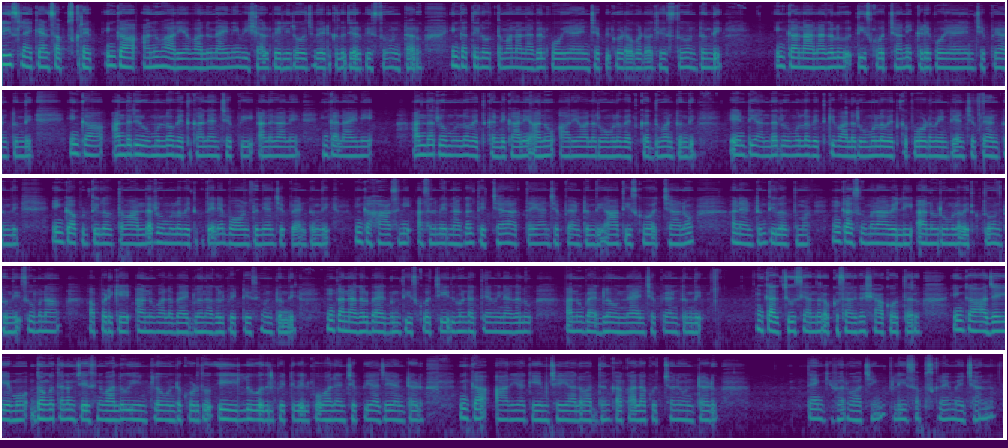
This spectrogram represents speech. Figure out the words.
Please like and subscribe. ఇంకా అను ఆర్య వాళ్ళు నైని విశాల్ పెళ్ళి రోజు వేడుకలు జరిపిస్తూ ఉంటారు. ఇంకా తిలోత్తమ నా నగలు పోయాయని చెప్పి గొడవ గొడవ చేస్తూ ఉంటుంది. ఇంకా నా నగలు తీసుకొచ్చాను ఇక్కడే పోయాయని చెప్పి అంటుంది. ఇంకా అందరి రూముల్లో వెతకాలి అని చెప్పి అనగానే ఇంకా నైని అందరి రూముల్లో వెతకండి కానీ అను ఆర్య వాళ్ళ రూములో వెతకద్దు అంటుంది. ఏంటి అందరి రూముల్లో వెతికి వాళ్ళ రూముల్లో వెతకపోవడం ఏంటి అని చెప్పి అంటుంది. ఇంకా అప్పుడు తిలోత్తమ అందరి రూముల్లో వెతికితేనే బాగుంటుంది అని చెప్పి అంటుంది. ఇంకా హాసిని అసలు మీరు నగలు తెచ్చారా అత్తయ్య అని చెప్పి అంటుంది. ఆ తీసుకువచ్చాను అని అంటుంది తిలోత్తమ. ఇంకా సుమన వెళ్ళి అను రూమ్లో వెతుకుతూ ఉంటుంది. సుమన అప్పటికే అను వాళ్ళ బ్యాగ్లో నగలు పెట్టేసి ఉంటుంది. ఇంకా నగల బ్యాగ్ను తీసుకొచ్చి ఇదిగోండి అత్తయ్య మీ నగలు అను బ్యాగ్లో ఉన్నాయని చెప్పి అంటుంది. ఇంకా అది చూసి అందరూ ఒక్కసారిగా షాక్ అవుతారు. ఇంకా అజయ్ ఏమో దొంగతనం చేసిన వాళ్ళు ఈ ఇంట్లో ఉండకూడదు ఈ ఇల్లు వదిలిపెట్టి వెళ్ళిపోవాలి అని చెప్పి అజయ్ అంటాడు. ఇంకా ఆర్యాకి ఏం చేయాలో అర్థం కాక అలా కూర్చొని ఉంటాడు. Thank you for watching please subscribe my channel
